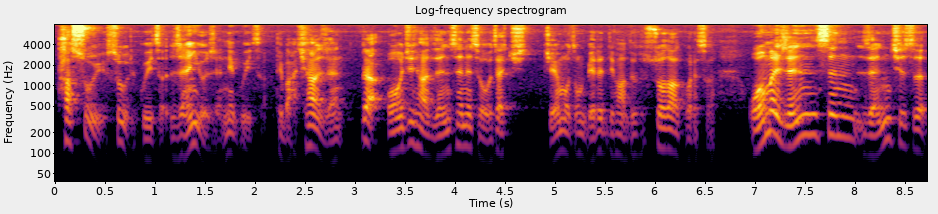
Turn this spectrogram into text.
它树有树的规则，人有人的规则，对吧？像人，对吧？我们就像人生的时候，在节目中别的地方都是说到过的时候，我们人生人其实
